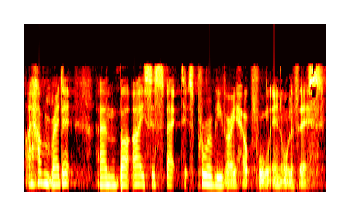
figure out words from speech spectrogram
I haven't read it, um, but I suspect it's probably very helpful in all of this.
